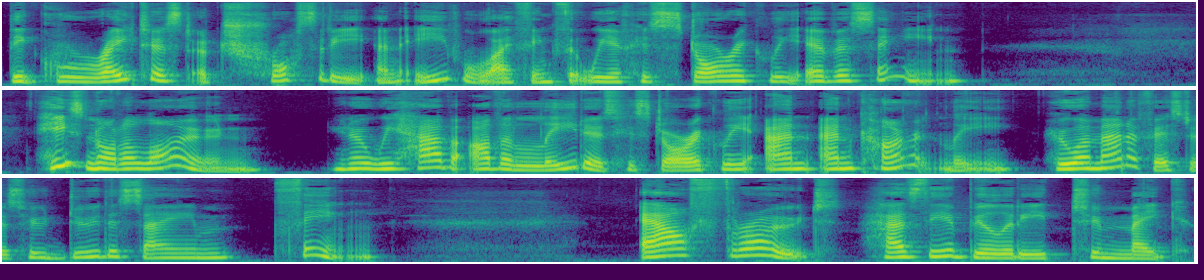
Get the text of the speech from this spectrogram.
the greatest atrocity and evil I think that we have historically ever seen. He's not alone. You know, we have other leaders historically and, and currently who are manifestors who do the same thing. Our throat has the ability to make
